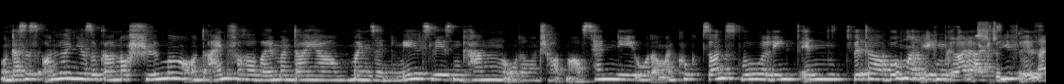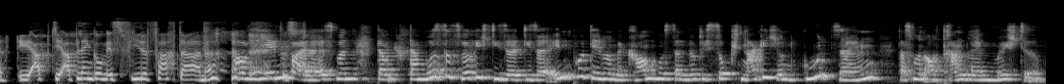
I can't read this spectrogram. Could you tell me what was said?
Und das ist online ja sogar noch schlimmer und einfacher, weil man da ja meine seine Mails lesen kann oder man schaut mal aufs Handy oder man guckt sonst wo, LinkedIn, Twitter, wo man eben gerade aktiv ist. Die, Ab die Ablenkung ist vielfach da, ne? Auf jeden das Fall. Da, ist man, da, da muss das wirklich, dieser, dieser Input, den man bekommt, muss dann wirklich so knackig und gut sein, dass man auch dranbleiben möchte.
